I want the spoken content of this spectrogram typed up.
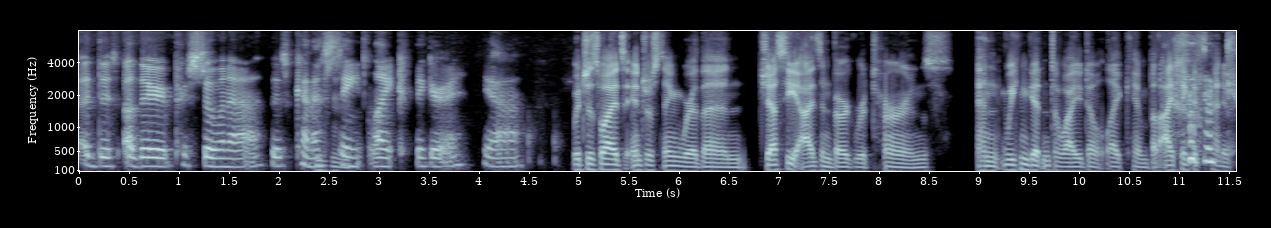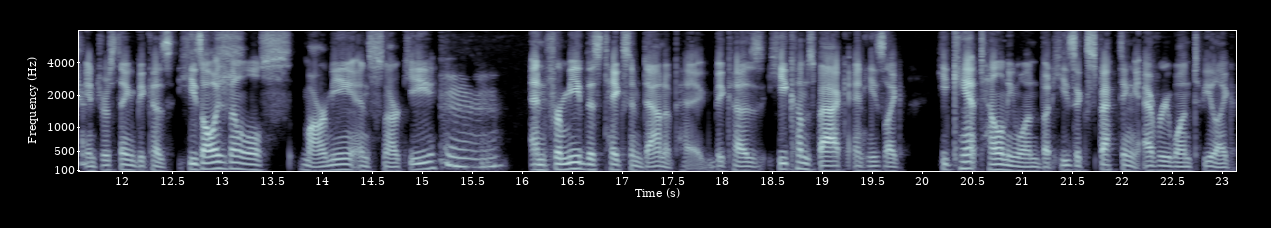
uh, this other persona, this kinda Mhm. saint-like figure. Yeah. Which is why it's interesting where then Jesse Eisenberg returns, and we can get into why you don't like him, but I think it's kind of interesting because he's always been a little smarmy and snarky, Mm. and for me, this takes him down a peg because he comes back and he's like, he can't tell anyone, but he's expecting everyone to be like,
